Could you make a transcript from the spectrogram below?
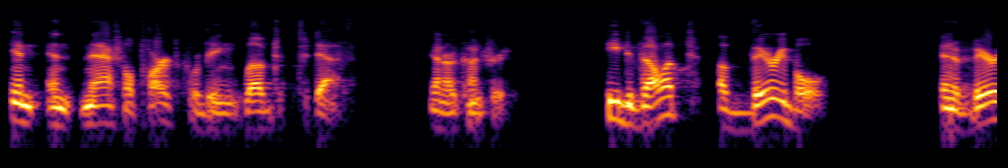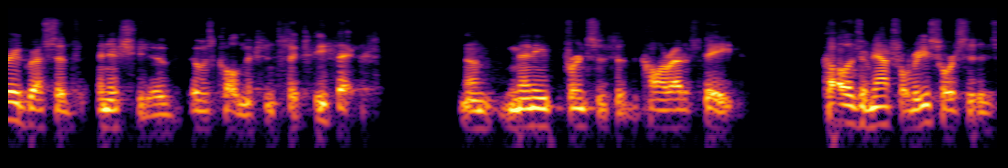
in, and national parks were being loved to death in our country. He developed a very and a very aggressive initiative that was called Mission 66. Now, many, for instance, at the Colorado State College of Natural Resources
